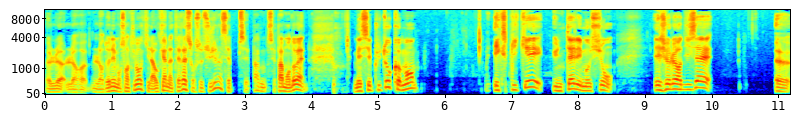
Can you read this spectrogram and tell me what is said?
leur, leur, donner mon sentiment qui n'a aucun intérêt sur ce sujet-là. C'est, c'est pas, c'est pas mon domaine. Mais c'est plutôt comment expliquer une telle émotion. Et je leur disais, euh,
